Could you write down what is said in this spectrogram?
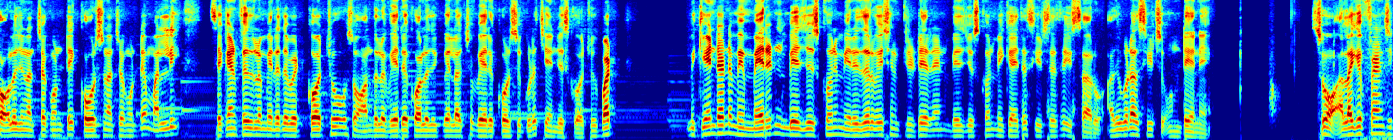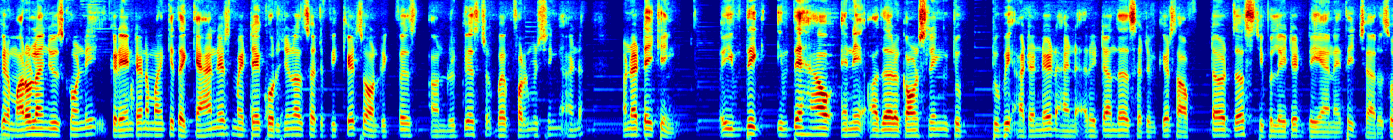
కాలేజ్ నచ్చకుంటే కోర్స్ నచ్చకుంటే మళ్ళీ సెకండ్ ఫేజ్లో మీరు అయితే పెట్టుకోవచ్చు. సో అందులో వేరే కాలేజ్కి వెళ్ళచ్చు వేరే కోర్స్కి కూడా చేంజ్ చేసుకోవచ్చు. బట్ మీకు ఏంటంటే మీ మెరిట్ని బేస్ చేసుకొని మీ రిజర్వేషన్ క్రిటేరియాని బేస్ చేసుకొని మీకు అయితే సీట్స్ అయితే ఇస్తారు. అది కూడా సీట్స్ ఉంటేనే. సో అలాగే ఫ్రెండ్స్ ఇక్కడ మరో లైన్ చూసుకోండి. ఇక్కడ ఏంటంటే మనకి the candidates may take original certificates on request on request by furnishing and undertaking if they if they have any other counselling to to be attended and return the certificates after the stipulated day అని అయితే ఇచ్చారు. సో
